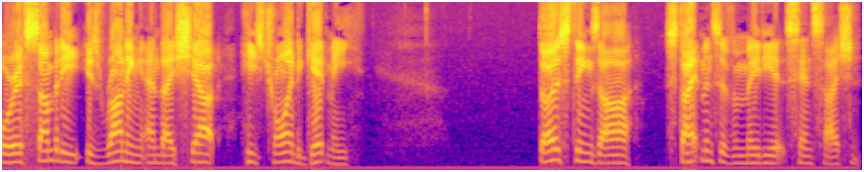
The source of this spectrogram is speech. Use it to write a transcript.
or if somebody is running and they shout, he's trying to get me, those things are statements of immediate sensation.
